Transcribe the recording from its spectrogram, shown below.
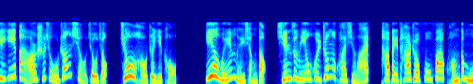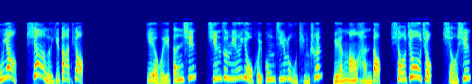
第一百二十九章小舅舅就好这一口。叶维没想到秦子明会这么快醒来，他被他这副发狂的模样吓了一大跳。叶维担心秦子明又会攻击陆廷琛，连忙喊道：“小舅舅，小心！”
